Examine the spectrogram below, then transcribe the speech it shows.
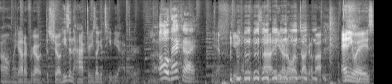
Oh my god, I forgot what the show. He's an actor. He's like a TV actor. Oh, that guy. Yeah. You know what it is. Uh, you don't know what I'm talking about. Anyways,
